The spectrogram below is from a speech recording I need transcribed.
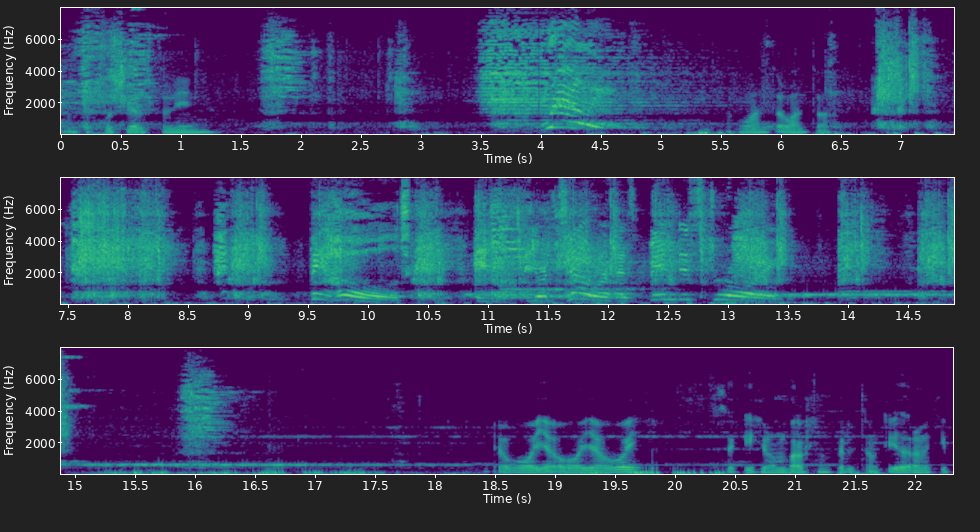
Vamos a pushear esta línea. Aguanta, aguanta. Been destroyed. Ya voy, ya voy, ya voy. Sé que dijeron backline, pero tengo que ayudar a mi equipo.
